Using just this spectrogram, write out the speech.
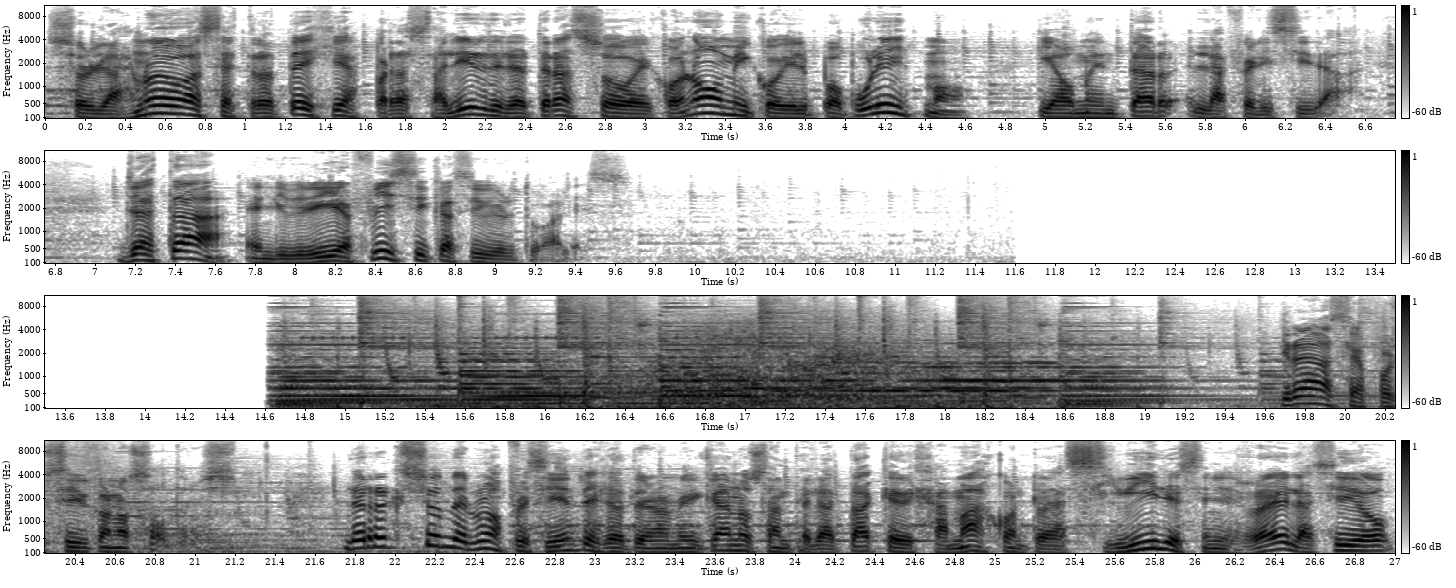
sobre las nuevas estrategias para salir del atraso económico y el populismo y aumentar la felicidad. Ya está en librerías físicas y virtuales. Gracias por seguir con nosotros. La reacción de algunos presidentes latinoamericanos ante el ataque de Hamas contra civiles en Israel ha sido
